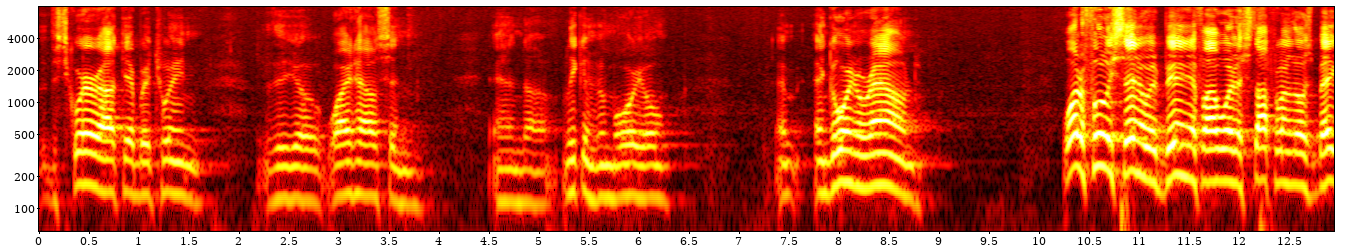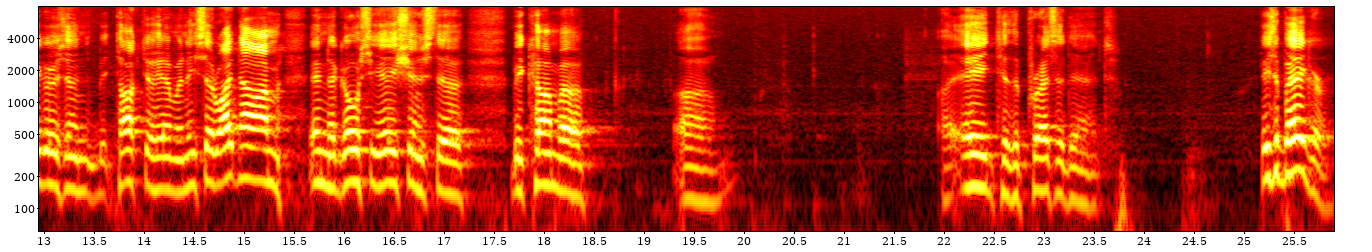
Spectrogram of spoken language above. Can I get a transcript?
the square out there between the uh, White House and, and uh, Lincoln Memorial and, and going around. What a foolish thing it would have been if I would have stopped one of those beggars and talked to him. And he said, Right now I'm in negotiations to become a, a, a aide to the president. He's a beggar.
